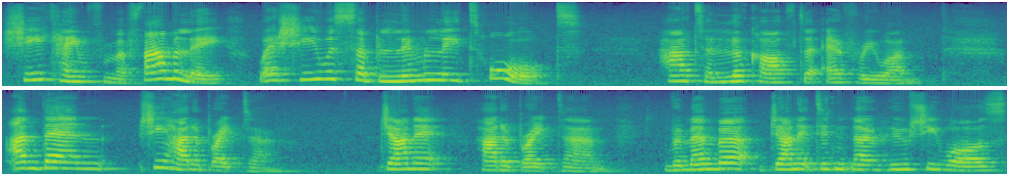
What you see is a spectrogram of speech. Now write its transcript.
she came from a family where she was subliminally taught how to look after everyone. And then she had a breakdown. Janet had a breakdown. Remember, Janet didn't know who she was.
